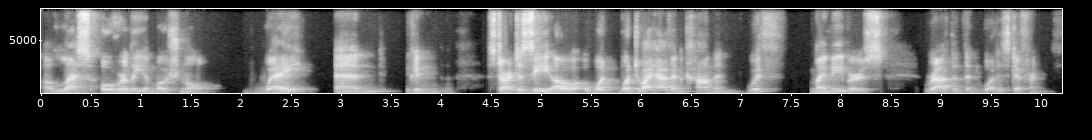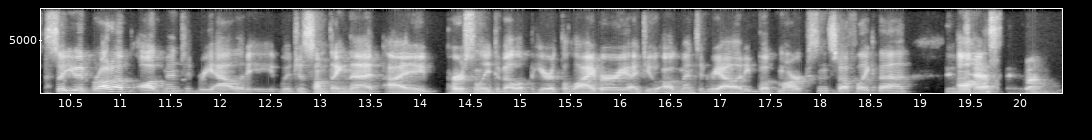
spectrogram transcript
a less overly emotional way and you can start to see oh what what do i have in common with my neighbors rather than what is different. So you had brought up augmented reality, which is something that I personally develop here at the library. I do augmented reality bookmarks and stuff like that. Fantastic. Um, wow.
